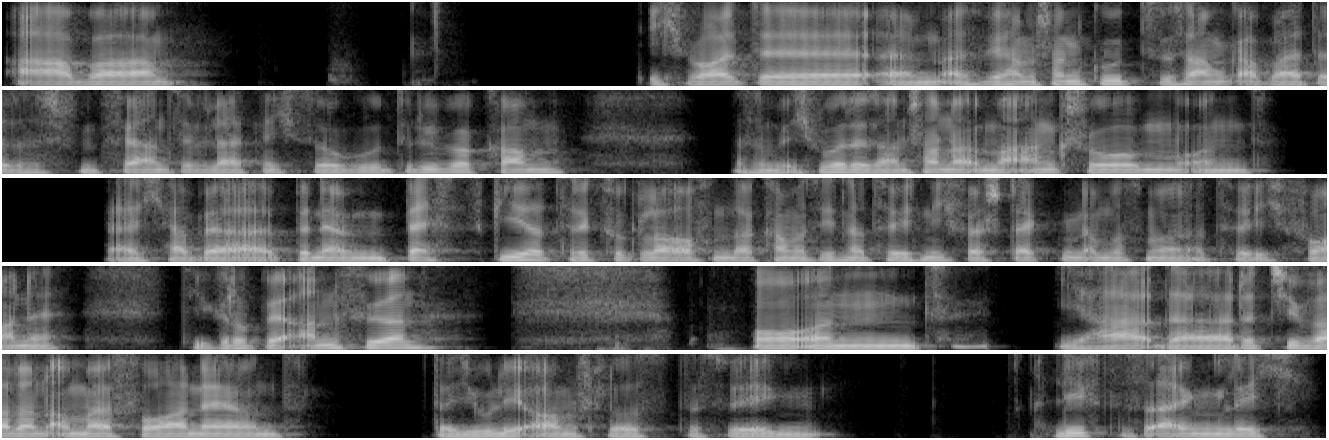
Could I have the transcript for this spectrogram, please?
Aber ich wollte, ähm, also wir haben schon gut zusammengearbeitet. Das ist im Fernsehen vielleicht nicht so gut rüberkommen. Also ich wurde dann schon immer angeschoben und ja, ich habe ja, bin ja im Best Skier Trikot gelaufen, da kann man sich natürlich nicht verstecken, da muss man natürlich vorne die Gruppe anführen. Und ja, der Richie war dann auch mal vorne und der Juli auch am Schluss, deswegen lief es eigentlich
